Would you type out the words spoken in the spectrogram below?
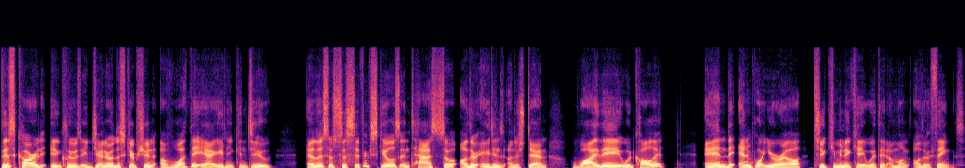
This card includes a general description of what the AI agent can do a list of specific skills and tasks so other agents understand why they would call it, and the endpoint URL to communicate with it among other things.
